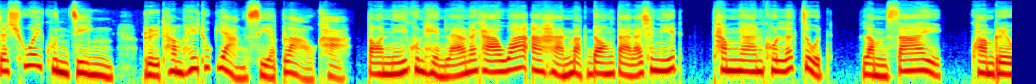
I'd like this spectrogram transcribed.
จะช่วยคุณจริง หรือทำให้ทุกอย่างเสียเปล่าค่ะ ตอนนี้คุณเห็นแล้วนะคะว่าอาหารหมักดองแต่ละชนิดทำงานคนละจุดลำไส้ ความเร็ว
